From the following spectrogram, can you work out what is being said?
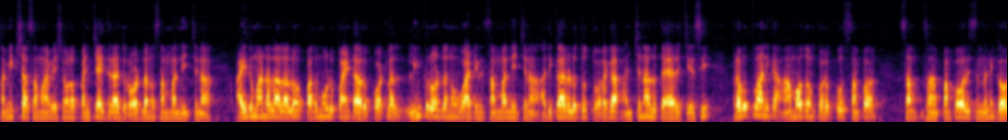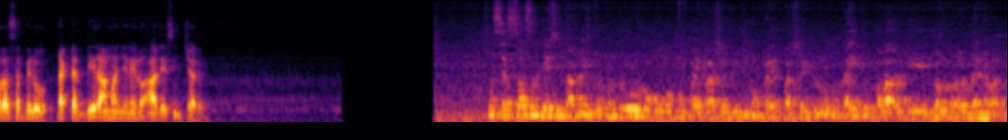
సమీక్షా సమావేశంలో పంచాయతీరాజ్ రోడ్లను సంబంధించిన ఐదు మండలాలలో పదమూడు పాయింట్ ఆరు కోట్ల లింక్ రోడ్లను వాటిని సంబంధించిన అధికారులతో త్వరగా అంచనాలు తయారు చేసి ప్రభుత్వానికి ఆమోదం కొరకు సంప పంపవలసిందని గౌరవ సభ్యులు డాక్టర్ బి రామాంజనేయులు ఆదేశించారు. సో సెస్ వసూలు చేసిన దాంట్లో ఇంతకుముందు ముప్పై పర్సెంట్ నుంచి ముప్పై ఐదు పర్సెంట్ రైతు పొలాలకి డొంక రోడ్లు అనేవాళ్ళు.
